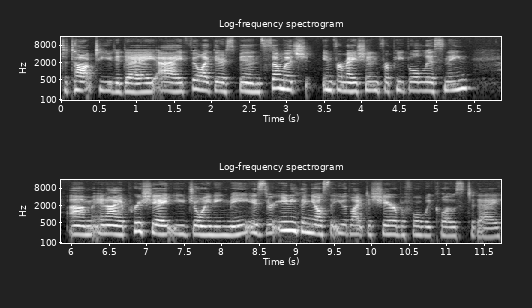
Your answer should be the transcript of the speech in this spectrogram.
to talk to you today. I feel like there's been so much information for people listening, um, and I appreciate you joining me. Is there anything else that you would like to share before we close today?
